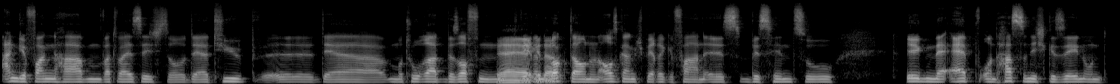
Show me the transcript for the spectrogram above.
angefangen haben, was weiß ich, so der Typ, äh, der Motorrad besoffen Ja, ja, während genau. Lockdown und Ausgangssperre gefahren ist, bis hin zu irgendeine App und hast du nicht gesehen und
